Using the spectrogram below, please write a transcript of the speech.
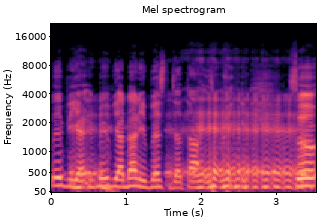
maybe I- maybe I done the best Jata. so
